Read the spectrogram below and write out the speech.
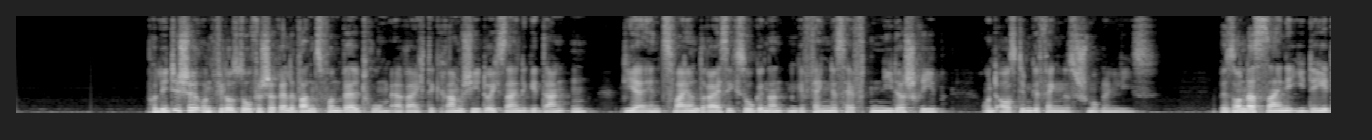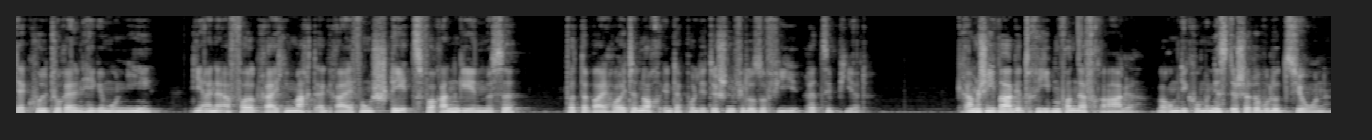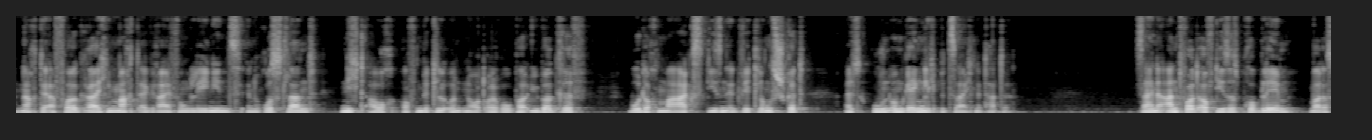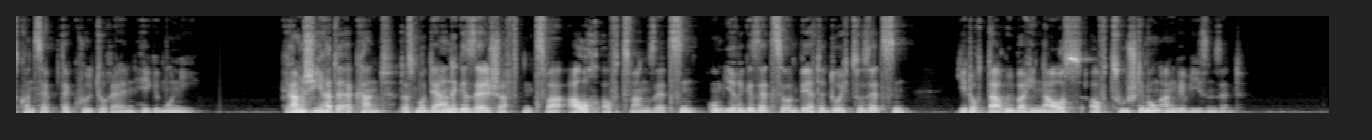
Politische und philosophische Relevanz von Weltruhm erreichte Gramsci durch seine Gedanken, die er in 32 sogenannten Gefängnisheften niederschrieb und aus dem Gefängnis schmuggeln ließ. Besonders seine Idee der kulturellen Hegemonie, die einer erfolgreichen Machtergreifung stets vorangehen müsse, wird dabei heute noch in der politischen Philosophie rezipiert Gramsci war getrieben von der Frage, warum die kommunistische Revolution nach der erfolgreichen Machtergreifung Lenins in Russland nicht auch auf Mittel- und Nordeuropa übergriff, wo doch Marx diesen Entwicklungsschritt als unumgänglich bezeichnet hatte. Seine Antwort auf dieses Problem war das Konzept der kulturellen Hegemonie. Gramsci hatte erkannt, dass moderne Gesellschaften zwar auch auf Zwang setzen, um ihre Gesetze und Werte durchzusetzen, jedoch darüber hinaus auf Zustimmung angewiesen sind.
